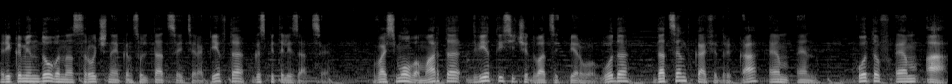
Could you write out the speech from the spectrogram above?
Рекомендована срочная консультация терапевта, госпитализация. 8 марта 2021 года доцент кафедры КМН Котов М.А.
